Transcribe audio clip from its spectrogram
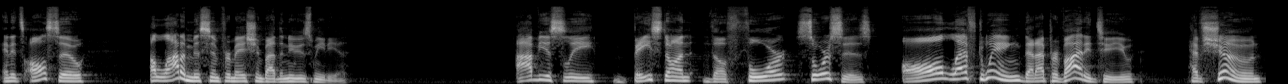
and it's also a lot of misinformation by the news media. Obviously, based on the four sources, all left wing that I provided to you, have shown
